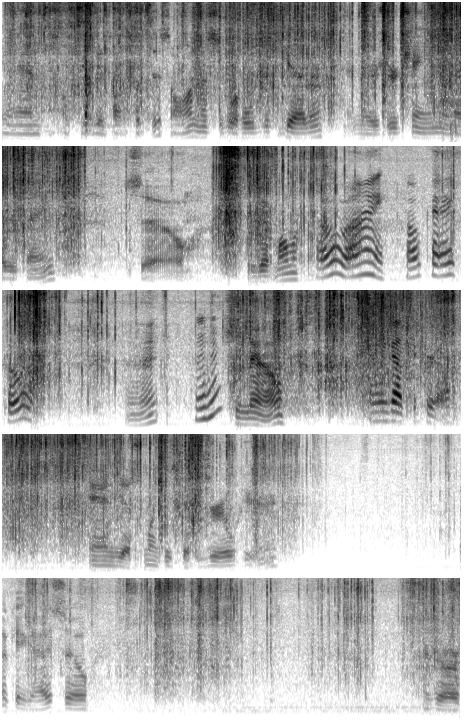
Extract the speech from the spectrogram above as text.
and I'll show you guys how to put this on. This is what holds it together. And there's your chain and everything. So, see that, Mama? Oh, right. Okay, cool. Alright. Mhm. So now, And we got the grill. and yes, Monkey's got the grill here. Okay, guys, so there's our.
